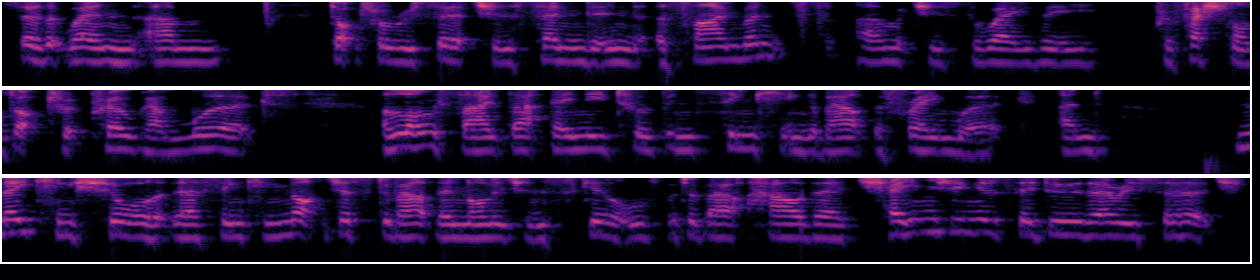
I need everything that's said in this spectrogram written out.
so that when um, doctoral researchers send in assignments, um, which is the way the professional doctorate program works, alongside that, they need to have been thinking about the framework and making sure that they're thinking not just about their knowledge and skills, but about how they're changing as they do their research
